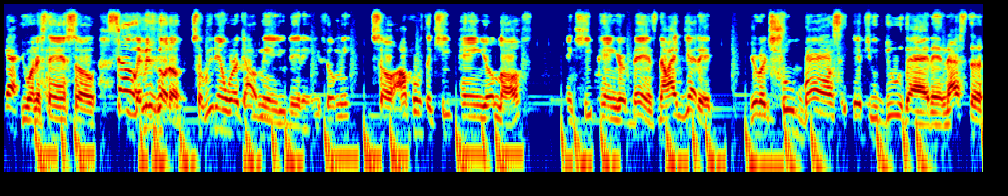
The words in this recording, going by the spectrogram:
Yes. You understand? So, so let me just go though. So we didn't work out, me and you dating. You feel me? So I'm supposed to keep paying your loft and keep paying your bins. Now I get it. You're a true boss if you do that, and that's the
